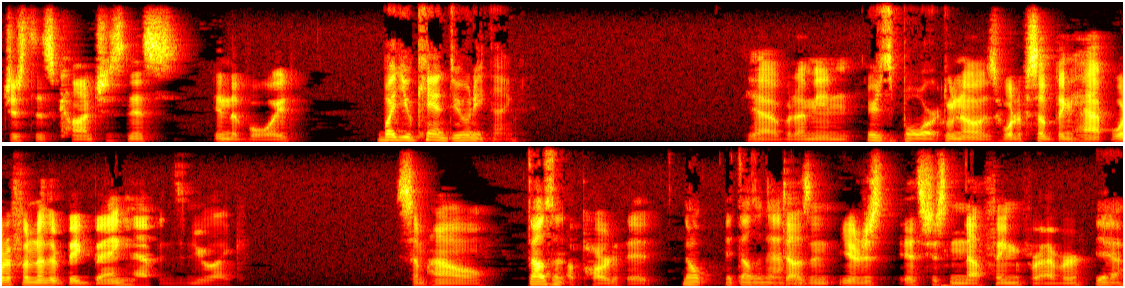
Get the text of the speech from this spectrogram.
just this consciousness in the void. But you can't do anything. Yeah, but I mean, You're just bored. who knows? What if something hap- What if another Big Bang happens and you're like somehow Doesn't. a part of it? Nope, it doesn't It happen. doesn't. You're just. It's just nothing forever. Yeah.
